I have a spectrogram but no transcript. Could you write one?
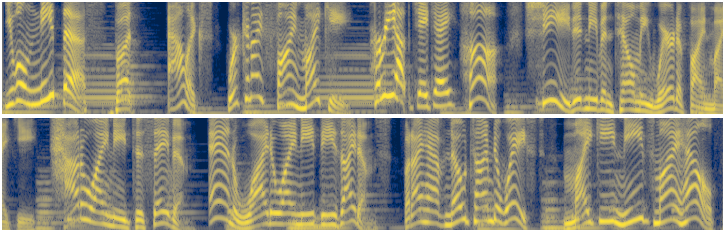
You will need this. But, Alex, where can I find Mikey? Hurry up, JJ. Huh, she didn't even tell me where to find Mikey. How do I need to save him? And why do I need these items? But I have no time to waste. Mikey needs my help.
